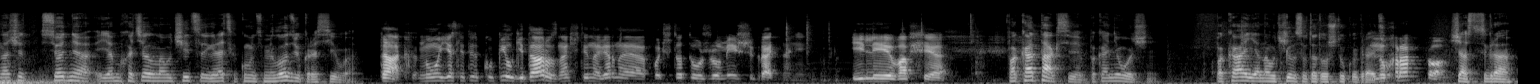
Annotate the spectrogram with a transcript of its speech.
Значит, сегодня я бы хотел научиться играть какую-нибудь мелодию красиво. Так, ну если ты купил гитару, значит ты, наверное, хоть что-то уже умеешь играть на ней. Или вообще. Пока так себе, пока не очень. Пока я научился вот эту штуку играть. Ну хорошо. Сейчас сыграю.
